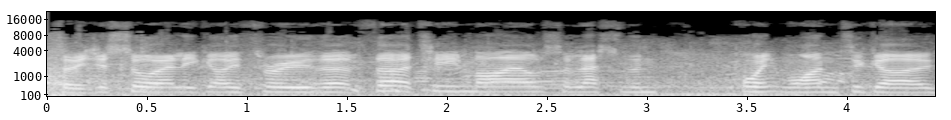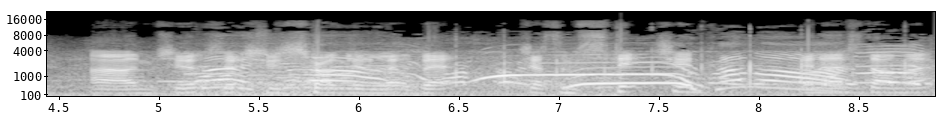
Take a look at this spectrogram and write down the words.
on! So we just saw Ellie go through the 13 miles, so less than 0.1 to go. Um, she looks like she was struggling a little bit. She has some stitching in her stomach.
